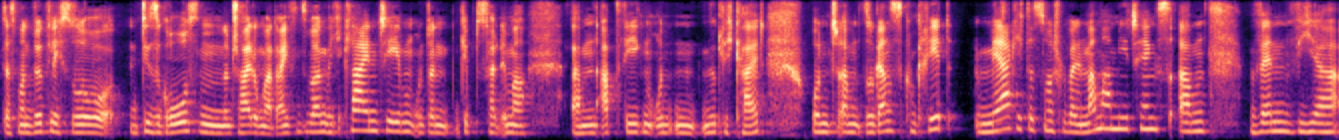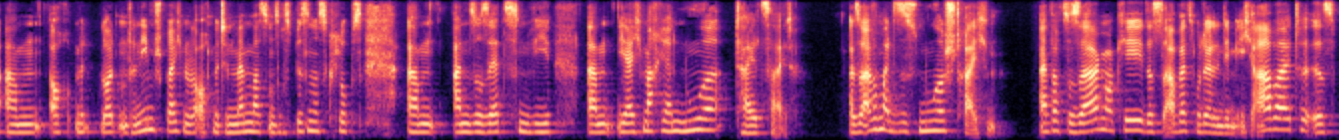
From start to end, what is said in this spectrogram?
dass man wirklich so diese großen Entscheidungen hat. Eigentlich sind es immer irgendwelche kleinen Themen und dann gibt es halt immer ähm, Abwägen und eine Möglichkeit. Und ähm, so ganz konkret merke ich das zum Beispiel bei den Mama-Meetings, ähm, wenn wir ähm, auch mit Leuten Unternehmen sprechen oder auch mit den Members unseres Business Clubs ähm, an so Sätzen wie, ähm, ja, ich mache ja nur Teilzeit. Also einfach mal dieses nur streichen. Einfach zu sagen, okay, das Arbeitsmodell, in dem ich arbeite, ist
